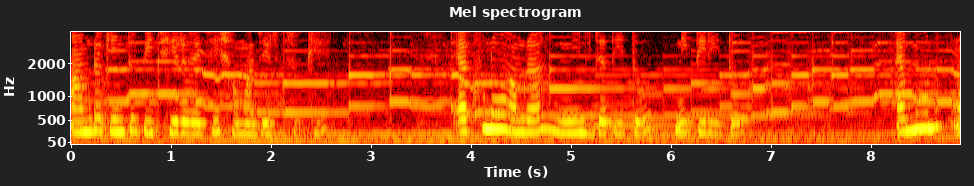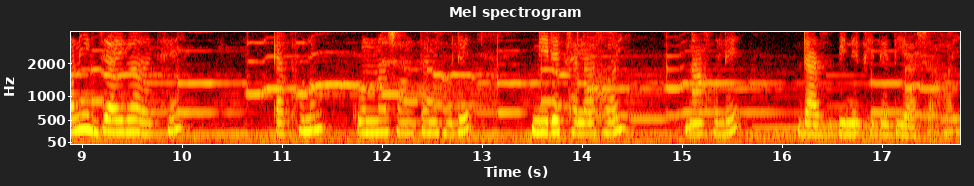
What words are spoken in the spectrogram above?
আমরা কিন্তু পিছিয়ে রয়েছি সমাজের চোখে। এখনও আমরা নির্যাতিত, নিপীড়িত। এমন অনেক জায়গা আছে এখনও কন্যা সন্তান হলে মেরে ফেলা হয়, না হলে ডাস্টবিনে ফেলে দিয়ে আসা হয়।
